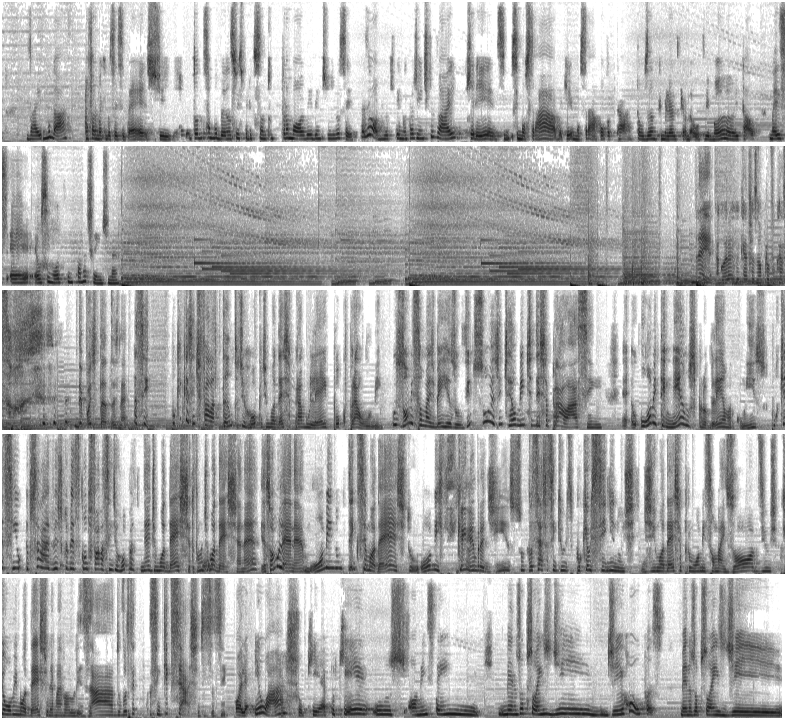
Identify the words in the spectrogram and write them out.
vai mudar a forma que você se veste, toda essa mudança o Espírito Santo promove dentro de você. Mas é óbvio que tem muita gente que vai querer se, se mostrar, vai querer mostrar a roupa que tá, tá usando, que é melhor do que a da outra irmã e tal. Mas é, é o Senhor que tem que estar na frente, né? Agora eu quero fazer uma provocação. Depois de tantas, né? Assim, por que, que a gente fala tanto de roupa de modéstia para mulher e pouco para homem? Os homens são mais bem resolvidos ou a gente realmente deixa pra lá, assim? É, o homem tem menos problema com isso? Porque, assim, eu, eu sei lá, eu vejo que vezes quando fala assim de roupa, né, de modéstia, tô falando de modéstia, né? É só mulher, né? Homem não tem que ser modesto, homem, quem lembra disso? Você acha assim que os, porque os signos de modéstia para o homem são mais óbvios? Porque o homem modesto ele é mais valorizado? Você Assim, o que, que você acha disso assim? Olha, eu acho que é porque os homens têm menos opções de, de roupas, menos opções de,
